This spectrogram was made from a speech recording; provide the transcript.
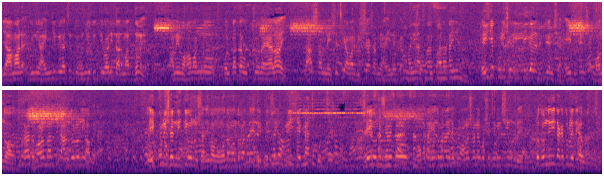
যে আমার যিনি আইনজীবী আছেন, তরুণজ্যোতি তিওয়ারি, তার মাধ্যমে আমি মহামান্য কলকাতা উচ্চ ন্যায়ালয়, তার সামনে এসেছি। আমার বিশ্বাস, আমি আইনের কাছে এই যে পুলিশের ইলিগাল ডিটেনশন এই ডিটেনশন বন্ধ হওয়া উচিত। তাহলে তো গণতান্ত্রিক আন্দোলনই হবে না। এই পুলিশের নীতি অনুসারে বা মমতা বন্দ্যোপাধ্যায়ের নির্দেশে পুলিশ যে কাজ করছে সেই অনুসারে তো মমতা বন্দ্যোপাধ্যায় যখন অনশনে বসেছিলেন সিঙ্গুরে প্রথম দিনই তাকে তুলে দেওয়া উচিত।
